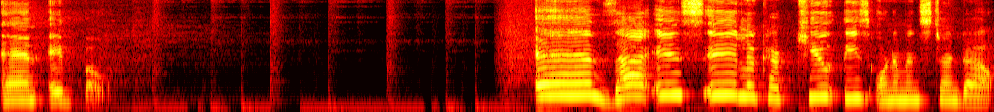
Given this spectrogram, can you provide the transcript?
and a bow. And that is it. Look how cute these ornaments turned out.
